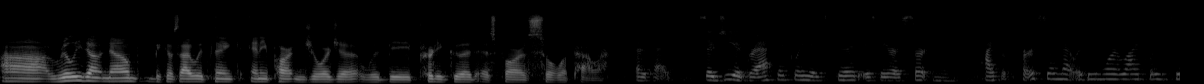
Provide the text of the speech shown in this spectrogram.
I really don't know because I would think any part in Georgia would be pretty good as far as solar power. Okay, so geographically is good. Is there a certain type of person that would be more likely to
